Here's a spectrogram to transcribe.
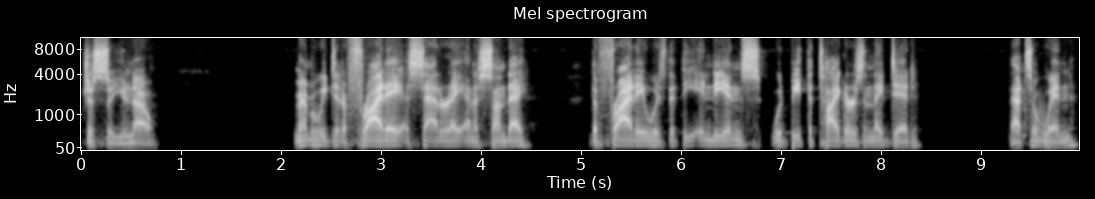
just so you know. Remember, we did a Friday, a Saturday, and a Sunday. The Friday was that the Indians would beat the Tigers, and they did. That's a win.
